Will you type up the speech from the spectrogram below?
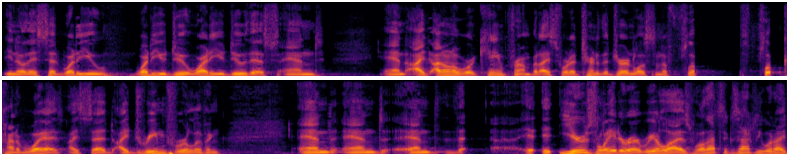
you know, they said, "What do you What do you do? Why do you do this?" And and I, I don't know where it came from, but I sort of turned to the journalist in a flip flip kind of way. I, I said, "I dream for a living," and and and the, it, it, years later, I realized, well, that's exactly what I,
